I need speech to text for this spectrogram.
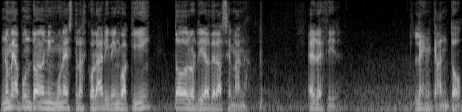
no me apunto a ninguna extraescolar y vengo aquí todos los días de la semana. Es decir, le encantó.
